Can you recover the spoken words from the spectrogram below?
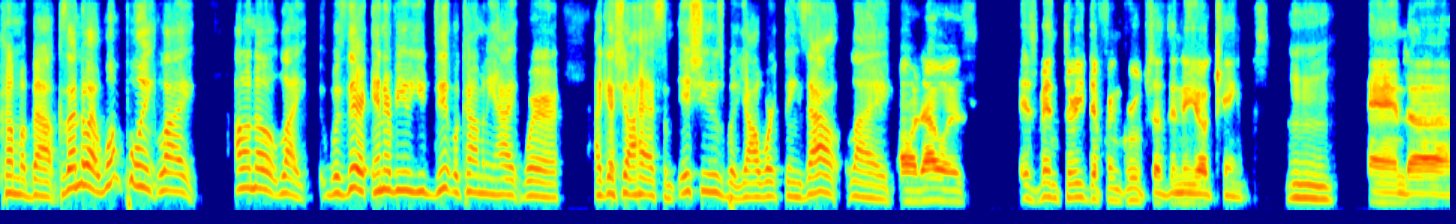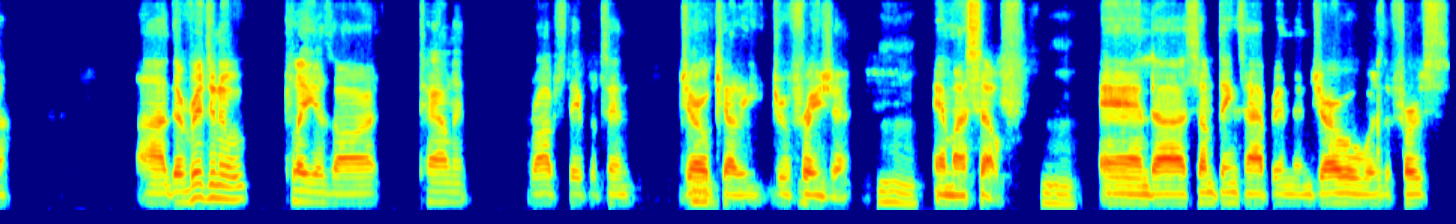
come about because i know at one point like i don't know like was there an interview you did with comedy hype where I guess y'all had some issues, but y'all worked things out. Like, oh, that was. It's been three different groups of the New York Kings, mm-hmm. and uh, uh, the original players are Talent, Rob Stapleton, Gerald mm-hmm. Kelly, Drew Frazier, mm-hmm. and myself. Mm-hmm. And uh, some things happened, and Gerald was the first,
